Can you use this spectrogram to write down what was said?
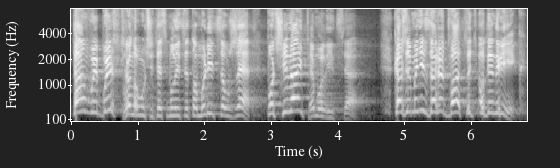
Там ви швидко научитесь молитися, то моліться вже. Починайте молитися. Каже, мені зараз 21 рік.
